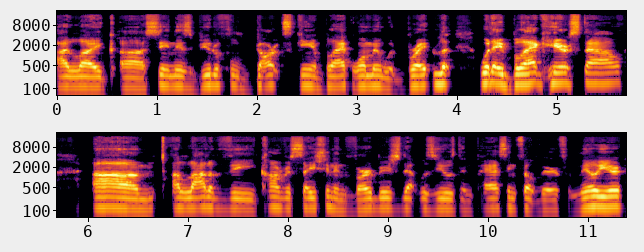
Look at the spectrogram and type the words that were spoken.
I like uh, seeing this beautiful dark skinned black woman with bra- with a black hairstyle. Um, a lot of the conversation and verbiage that was used in passing felt very familiar.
